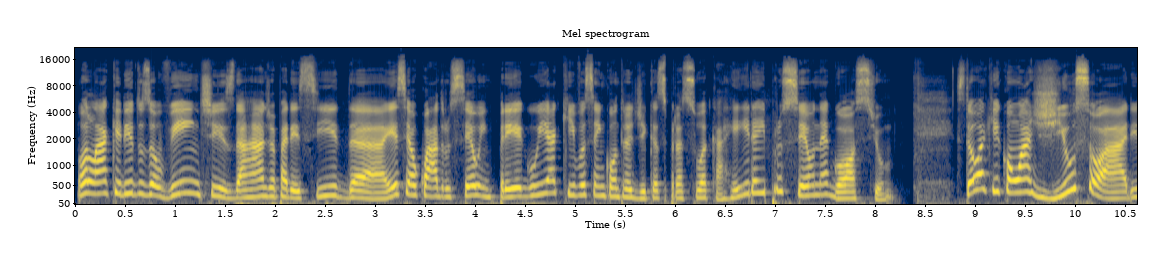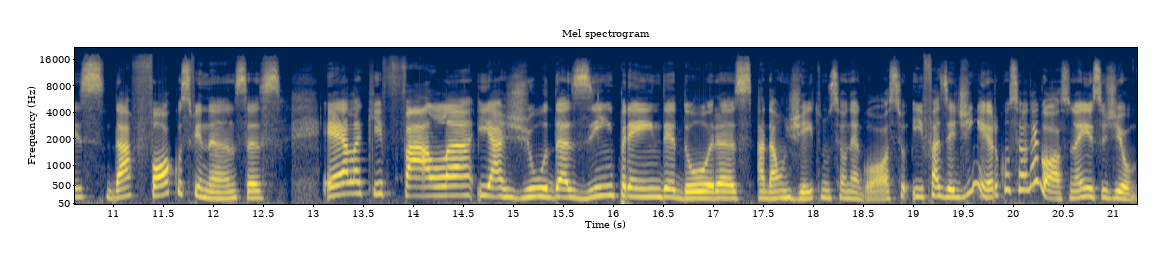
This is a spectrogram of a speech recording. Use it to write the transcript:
Olá, queridos ouvintes da Rádio Aparecida. Esse é o quadro Seu Emprego e aqui você encontra dicas para sua carreira e para o seu negócio. Estou aqui com a Gil Soares, da Focus Finanças. Ela que fala e ajuda as empreendedoras a dar um jeito no seu negócio e fazer dinheiro com o seu negócio, não é isso, Gil?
